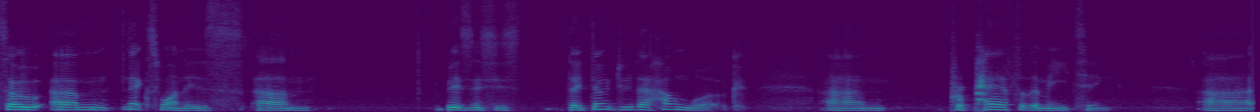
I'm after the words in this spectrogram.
So um, next one is um, businesses. They don't do their homework. Um, prepare for the meeting. Uh,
